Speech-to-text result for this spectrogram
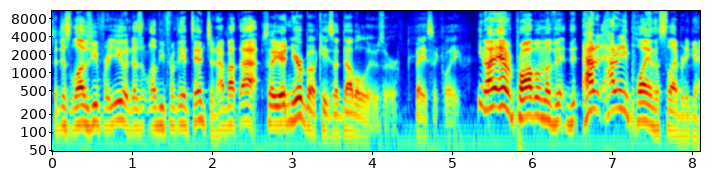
that just loves you for you and doesn't love you for the attention. How about that? So in your book, he's a double loser, basically. You know, I didn't have a problem of it. How did, how did he play in the celebrity game?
